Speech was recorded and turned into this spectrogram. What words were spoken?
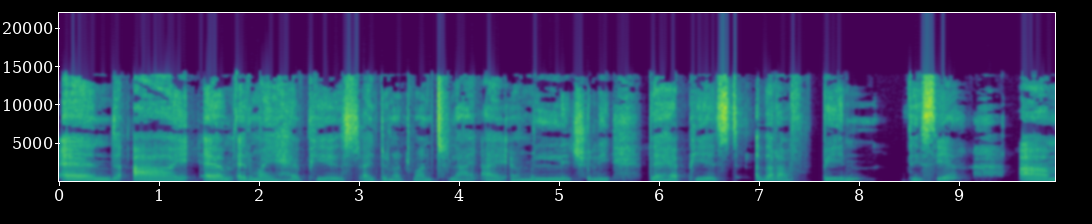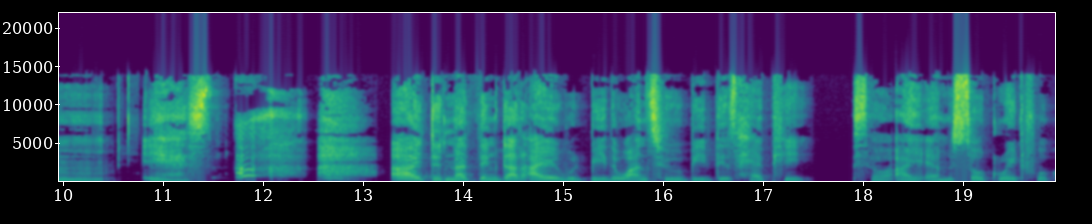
And I am at my happiest. I do not want to lie. I am literally the happiest that I've been this year. Um yes. I did not think that I would be the one to be this happy so I am so grateful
